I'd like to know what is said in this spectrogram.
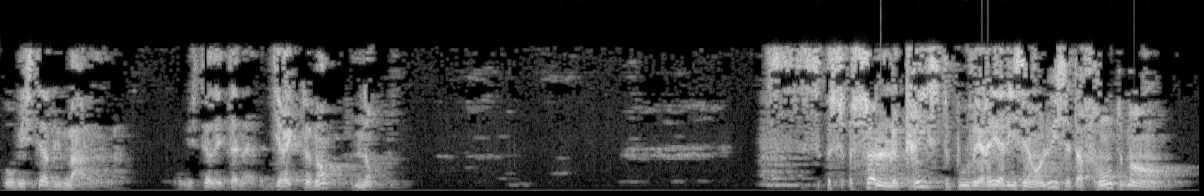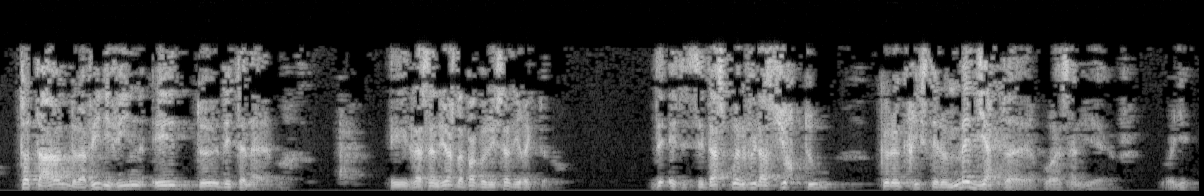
au mystère du mal, au mystère des ténèbres. Directement, non. Seul le Christ pouvait réaliser en lui cet affrontement total de la vie divine et de, des ténèbres. Et la Sainte Vierge n'a pas connu ça directement. C'est à ce point de vue-là surtout que le Christ est le médiateur pour la Sainte Vierge. Vous voyez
